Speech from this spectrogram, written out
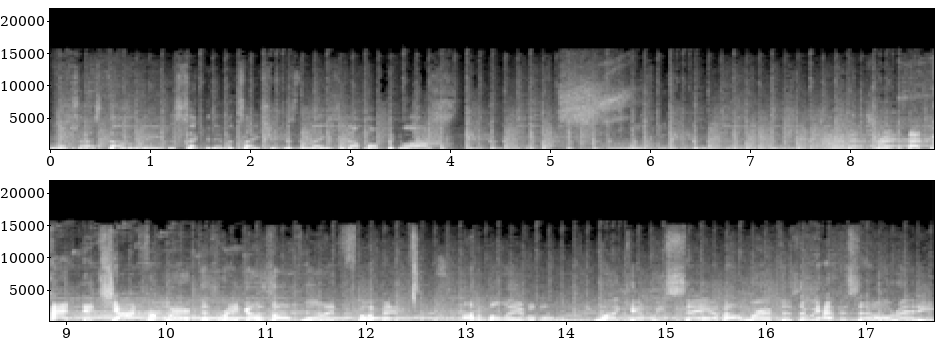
Huertas doesn't need the second invitation, just lays it up off the glass. That patented shot from Huertas where it goes off one foot. Unbelievable. What can we say about Huertas that we haven't said already?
